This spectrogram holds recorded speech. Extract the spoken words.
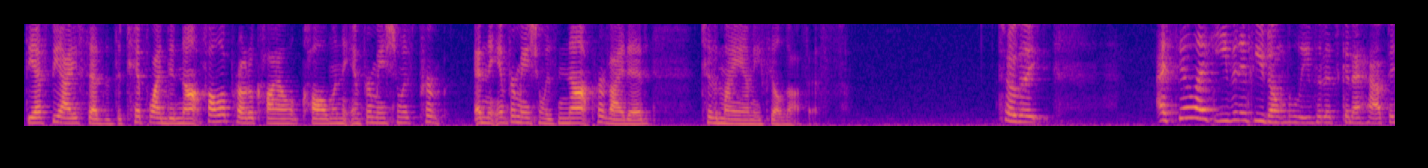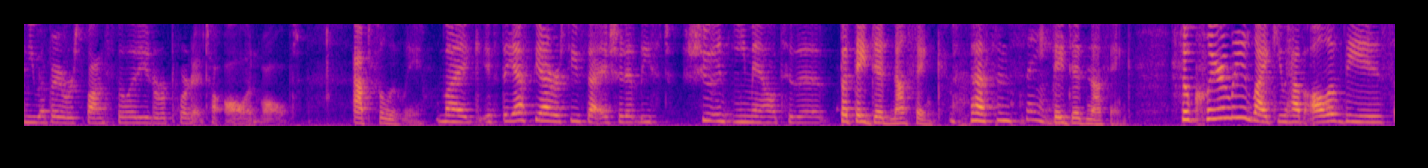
the FBI said that the tip line did not follow protocol call when the information was pro- and the information was not provided to the Miami field office. So the I feel like even if you don't believe that it's going to happen, you have a responsibility to report it to all involved. Absolutely. Like if the FBI receives that, it should at least shoot an email to the. But they did nothing. That's insane. They did nothing. So clearly like you have all of these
